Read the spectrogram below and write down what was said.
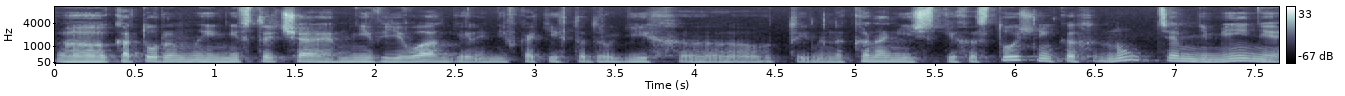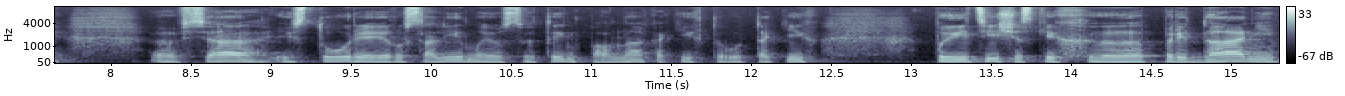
э, который мы не встречаем ни в Евангелии, ни в каких-то других э, вот именно канонических источниках, но тем не менее вся история Иерусалима и его святынь полна каких-то вот таких поэтических преданий,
